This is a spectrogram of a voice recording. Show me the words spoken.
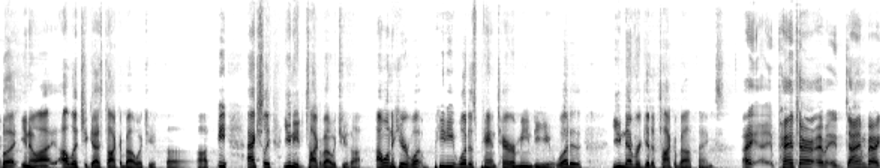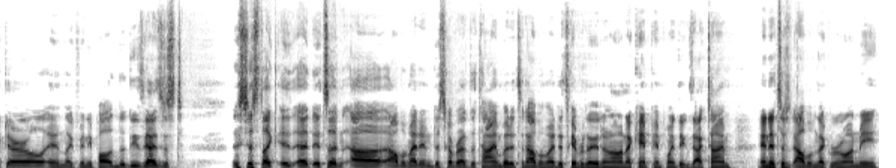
But you know I, i'll let you guys talk about what you thought. P- actually you need to talk about what you thought. I want to hear what pd what does pantera mean to you? What is you never get to talk about things. I, I Pantera, I mean Dimebag Darrell and like Vinnie Paul, th- these guys just it's just like it, uh, it's an uh, album I didn't discover at the time, but it's an album I discovered later on. I can't pinpoint the exact time, and it's an album that grew on me,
